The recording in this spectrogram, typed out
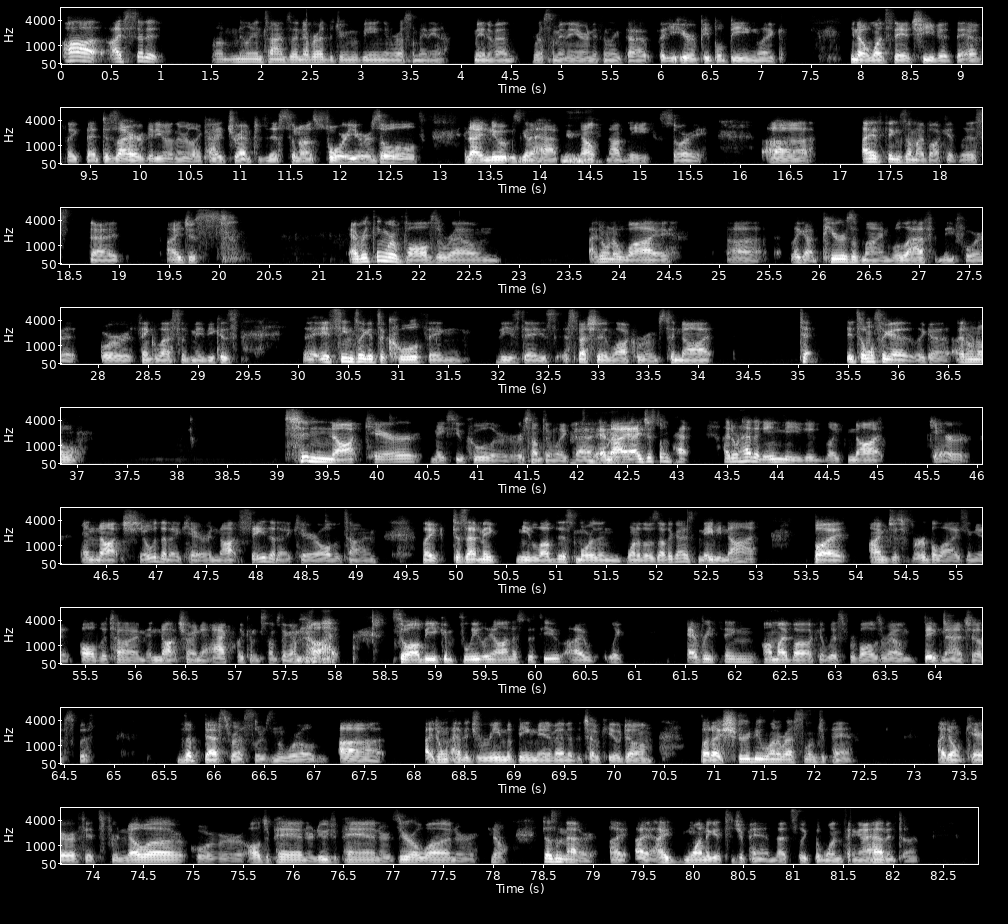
Uh, I've said it a million times. I never had the dream of being in WrestleMania main event, WrestleMania, or anything like that. But you hear people being like, you know, once they achieve it, they have like that desire video, and they're like, I dreamt of this when I was four years old, and I knew it was going to happen. nope, not me. Sorry. Uh, I have things on my bucket list that I just everything revolves around. I don't know why. Uh, like uh, peers of mine will laugh at me for it or think less of me because it seems like it's a cool thing these days, especially in locker rooms, to not to it's almost like a like a I don't know to not care makes you cooler or something like that. And I, I just don't have I don't have it in me to like not care and not show that I care and not say that I care all the time. Like, does that make me love this more than one of those other guys? Maybe not, but I'm just verbalizing it all the time and not trying to act like I'm something I'm not. So I'll be completely honest with you. I like everything on my bucket list revolves around big matchups with the best wrestlers in the world. Uh, I don't have a dream of being main event at the Tokyo Dome, but I sure do want to wrestle in Japan. I don't care if it's for Noah or All Japan or New Japan or Zero One or you know, doesn't matter. I I, I want to get to Japan. That's like the one thing I haven't done.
